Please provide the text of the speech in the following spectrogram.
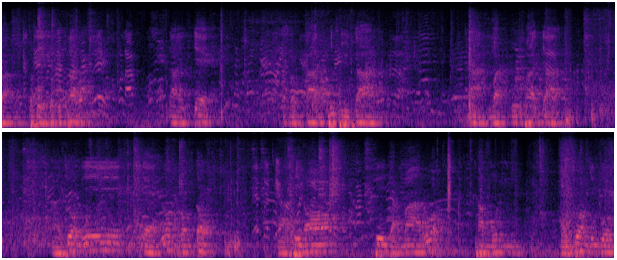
ฟังสมุดสมุดท่าน ได้แจ้งกำหนดการพิธีการงานวัดบุรพาจารย์อ่าช่วงนี้แดดร่มลมตจากพี่น้องที่จะมาร่วมทำบุญในช่วงเย็น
